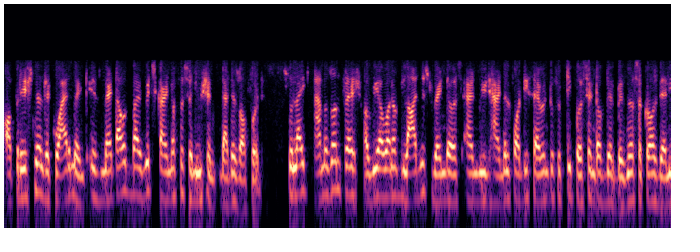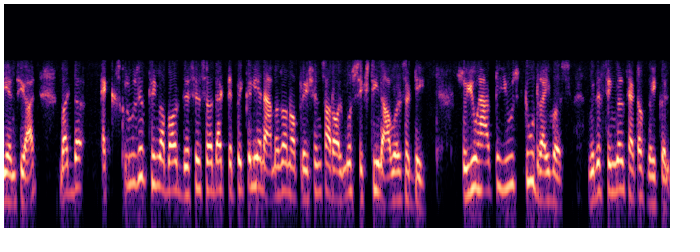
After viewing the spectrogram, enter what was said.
operational requirement is met out by which kind of a solution that is offered. So, like Amazon Fresh, uh, we are one of the largest vendors and we handle 47 to 50 percent of their business across Delhi NCR. But the exclusive thing about this is, sir, that typically an Amazon operations are almost 16 hours a day. So you have to use two drivers with a single set of vehicle.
